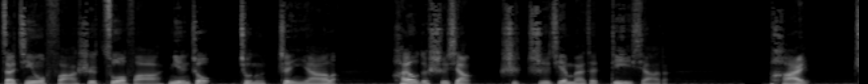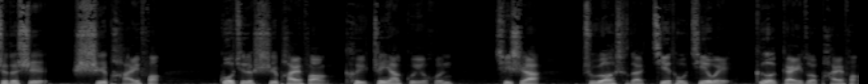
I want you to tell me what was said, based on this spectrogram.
再经由法师做法念咒就能镇压了。还有的石像是直接埋在地下的。牌指的是石牌坊，过去的石牌坊可以镇压鬼魂。其实啊，主要是在街头街尾。各盖一座牌坊，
